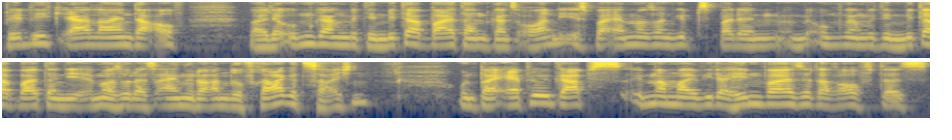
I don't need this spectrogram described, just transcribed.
Billig-Airline da auf, weil der Umgang mit den Mitarbeitern ganz ordentlich ist. Bei Amazon gibt es bei dem Umgang mit den Mitarbeitern ja immer so das ein oder andere Fragezeichen. Und bei Apple gab es immer mal wieder Hinweise darauf, dass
